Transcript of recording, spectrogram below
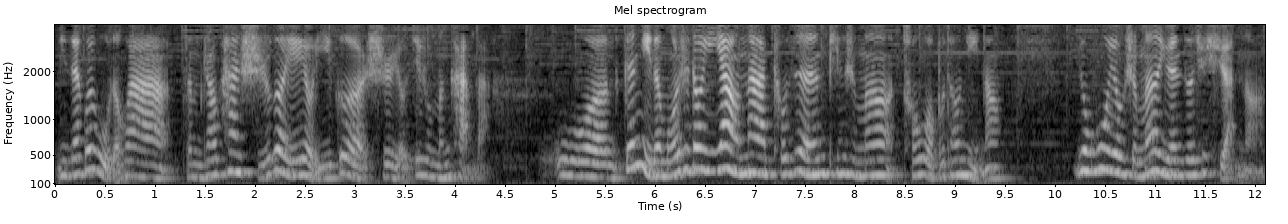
你在硅谷的话，怎么着看十个也有一个是有技术门槛吧？我跟你的模式都一样，那投资人凭什么投我不投你呢？用户用什么原则去选呢？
